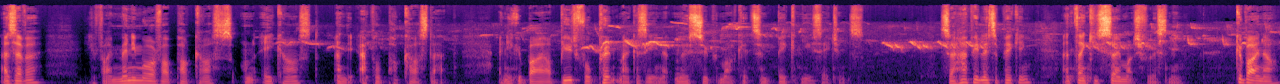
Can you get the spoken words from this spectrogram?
As ever, you can find many more of our podcasts on Acast and the Apple Podcast app, and you can buy our beautiful print magazine at most supermarkets and big newsagents. So happy litter picking, and thank you so much for listening. Goodbye now.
